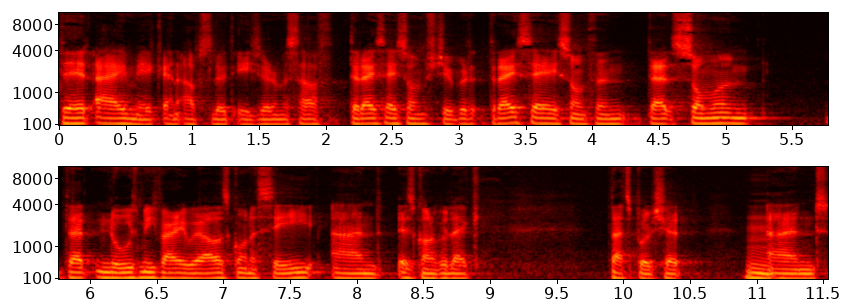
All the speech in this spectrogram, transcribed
Did I make an absolute easier of myself? Did I say something stupid? Did I say something that someone that knows me very well is going to see and is going to be like, that's bullshit? And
